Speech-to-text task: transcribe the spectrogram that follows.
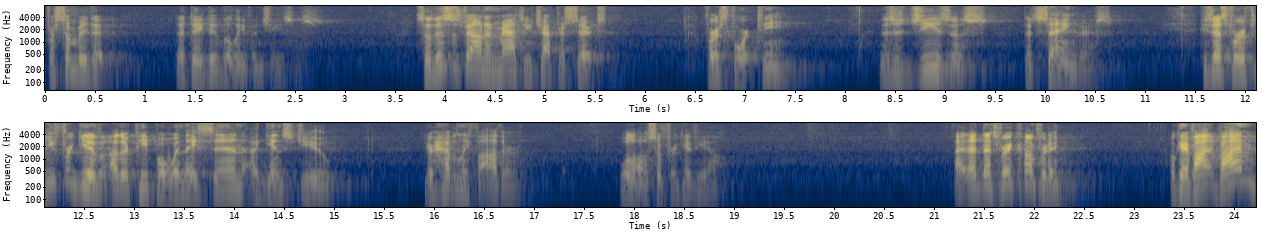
for somebody that that they do believe in Jesus. So this is found in Matthew chapter 6, verse 14. This is Jesus that's saying this. He says, For if you forgive other people when they sin against you, your heavenly Father will also forgive you. That's very comforting. Okay, if, I, if, I'm,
